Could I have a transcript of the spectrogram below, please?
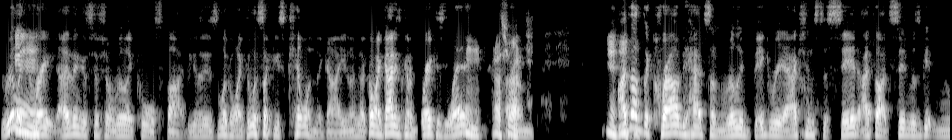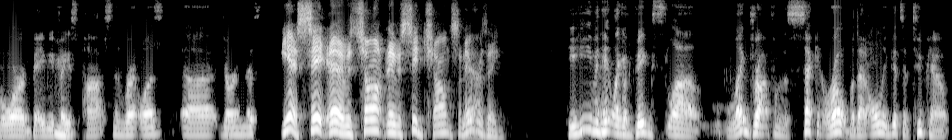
Really Yeah. great. I think it's just a really cool spot because it's looking like it looks like he's killing the guy. You know, like oh my god, he's gonna break his leg. Mm, that's right. I thought the crowd had some really big reactions to Sid. I thought Sid was getting more Hmm. babyface pops than Bret was uh, during this. Yes, Sid. There was chance. There was Sid chance and Yeah. everything. He, he even hit like a big uh, leg drop from the second rope, but that only gets a two count.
